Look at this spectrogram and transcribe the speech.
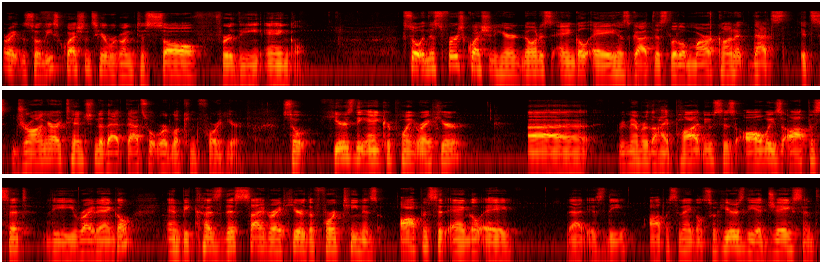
All right, and so these questions here we're going to solve for the angle. So in this first question here, notice angle A has got this little mark on it. That's it's drawing our attention to that. That's what we're looking for here. So here's the anchor point right here. Uh, remember the hypotenuse is always opposite the right angle. And because this side right here, the 14 is opposite angle A, that is the opposite angle. So here's the adjacent.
